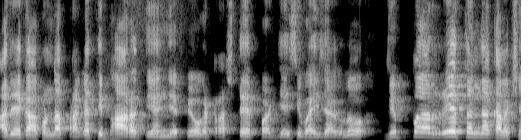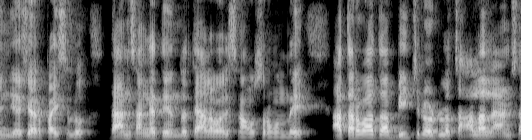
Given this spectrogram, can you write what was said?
అదే కాకుండా ప్రగతి భారతి అని చెప్పి ఒక ట్రస్ట్ ఏర్పాటు చేసి వైజాగ్లో విపరీతంగా కలెక్షన్ చేశారు పైసలు. దాని సంగతి ఏందో తేలవలసిన అవసరం ఉంది. ఆ తర్వాత బీచ్ రోడ్లో చాలా ల్యాండ్స్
